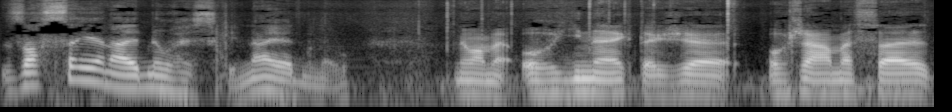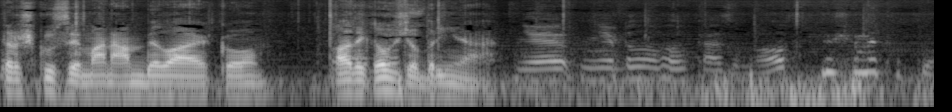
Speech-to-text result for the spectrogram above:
zase je najednou hezky, najednou. My máme ohýnek, takže ohřáme se, trošku zima nám byla jako, ale teďka už dobrý, ne? Mně, mně byla velká zima, ale teď už je mi teplo.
